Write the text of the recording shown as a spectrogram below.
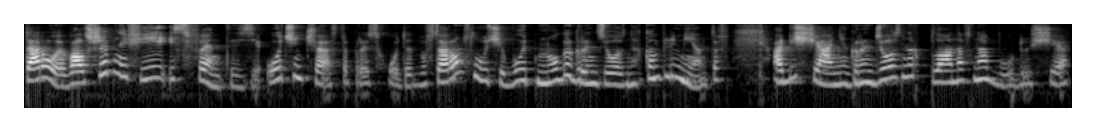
Второе. Волшебные феи из фэнтези очень часто происходят. Во втором случае будет много грандиозных комплиментов, обещаний, грандиозных планов на будущее.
